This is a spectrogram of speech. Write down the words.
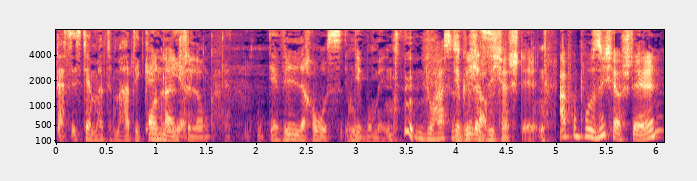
Das ist der Mathematiker. in Online-Stellung. mir. Der will raus in dem Moment. Du hast es Der will das geschafft. sicherstellen. Apropos sicherstellen,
